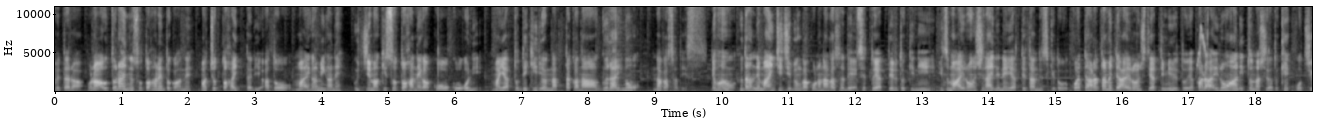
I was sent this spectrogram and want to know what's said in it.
べたら、このアウトラインの外羽とかはね、まあちょっと入ったり、あと前髪がね、内巻き外羽がこう交互に、まあやっとできるようになったかなぐらいの長さです。でも普段ね毎日自分がこの長さでセットやってる時にいつもアイロンしないでねやってたんですけどこうやって改めてアイロンしてやってみるとやっぱりアイロンありとなしだと結構違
